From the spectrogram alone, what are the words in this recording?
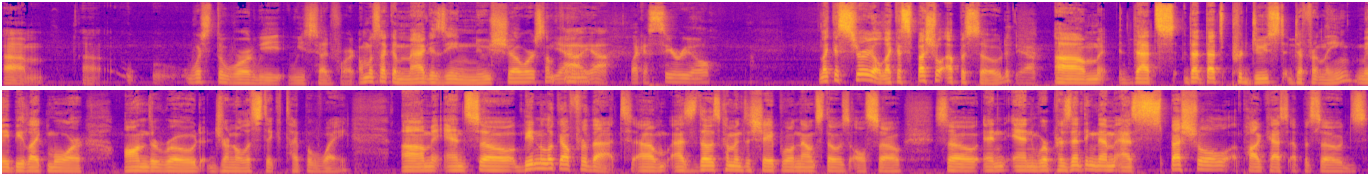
um, uh, what's the word we we said for it? Almost like a magazine news show or something. Yeah, yeah, like a serial. Like a serial, like a special episode. Yeah. Um, that's that that's produced differently, maybe like more on the road journalistic type of way. Um, and so be on the lookout for that. Um, as those come into shape, we'll announce those also. So and and we're presenting them as special podcast episodes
